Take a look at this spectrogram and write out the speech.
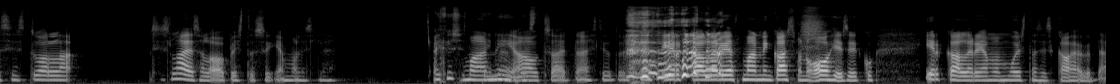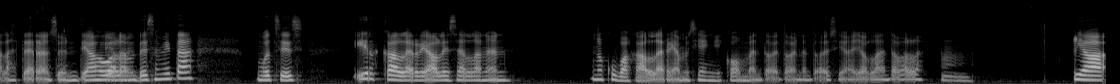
siis tuolla, siis Laajasalo-opistossakin, ja mä olin silleen, Ai Mä oon niin outside näistä jutuista. IRK-galleriasta mä oon niin kasvanut ohi siitä, kun Irk-galleria, mä muistan siis kauhean, kun tää lähtee erään syntiä huolella, mutta ei se mitään. Mutta siis Irk-galleria oli sellainen, no kuvagalleria, missä jengi kommentoi toinen toisiaan jollain tavalla. Mm. Ja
